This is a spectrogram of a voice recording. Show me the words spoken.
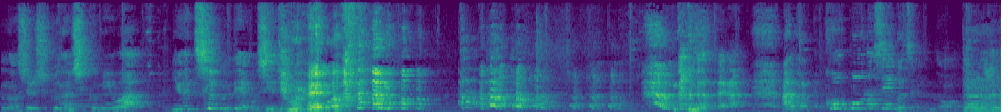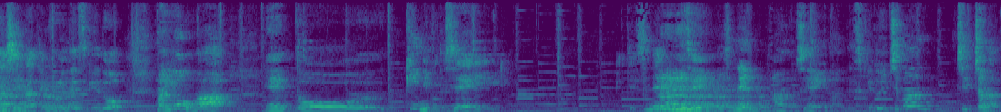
の収縮の仕組みは YouTube で教えてもらえますなんだったら あの高校の生物の話になってくるんですけど、まあ、要は、えー、と筋ですね、繊維ですねあの繊維なんですけど一番ちっちゃな。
